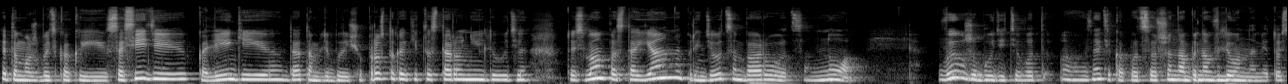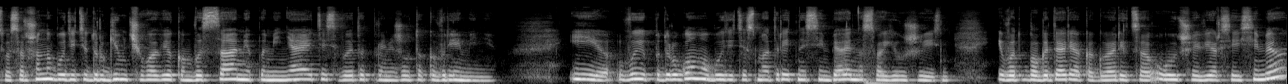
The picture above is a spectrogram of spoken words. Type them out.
Это может быть как и соседи, коллеги, да, там, либо еще просто какие-то сторонние люди. То есть вам постоянно придется бороться. Но вы уже будете вот, э, знаете, как вот совершенно обновленными, то есть вы совершенно будете другим человеком, вы сами поменяетесь в этот промежуток времени. И вы по-другому будете смотреть на себя и на свою жизнь. И вот благодаря, как говорится, лучшей версии себя,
